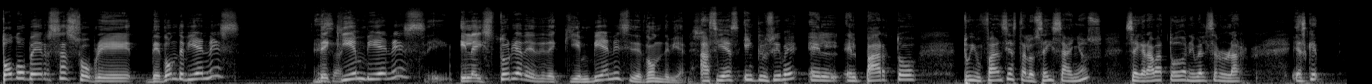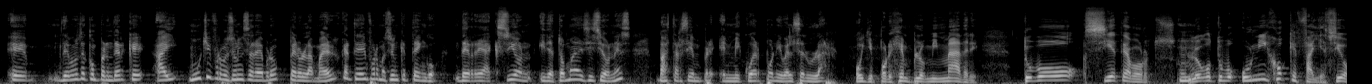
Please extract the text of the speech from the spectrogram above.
todo versa sobre de dónde vienes, de quién vienes Sí. y la historia de, de quién vienes y de dónde vienes. Así es, inclusive el, el parto, tu infancia hasta los seis años, se graba todo a nivel celular. Es que eh, debemos de comprender que hay mucha información en el cerebro, pero la mayor cantidad de información que tengo de reacción y de toma de decisiones va a estar siempre en mi cuerpo a nivel celular. Oye, por ejemplo, mi madre tuvo siete abortos. Luego tuvo un hijo que falleció.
